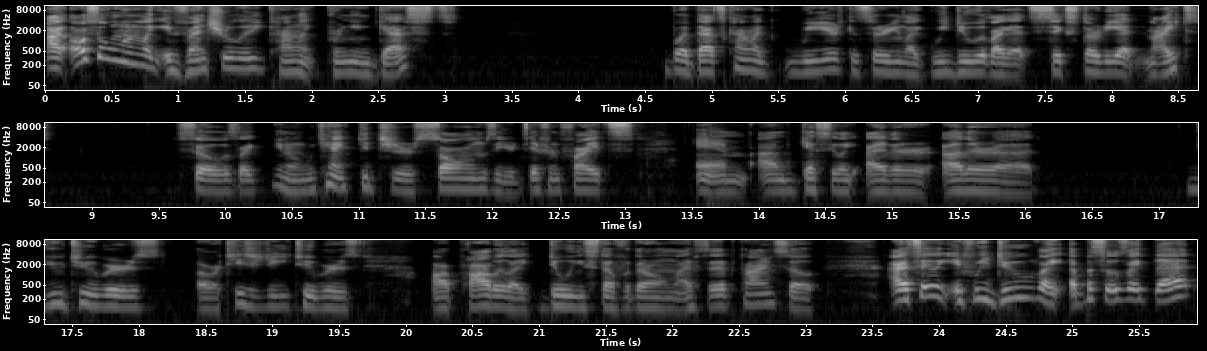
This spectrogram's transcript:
I also want to like eventually kind of like bring in guests. But that's kind of like weird considering like we do it like at 6.30 at night. So it's like you know we can't get your psalms or your different fights. And i'm guessing like either other uh youtubers or tcg youtubers are probably like doing stuff with their own lives at the time. So i'd say like if we do like episodes like that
